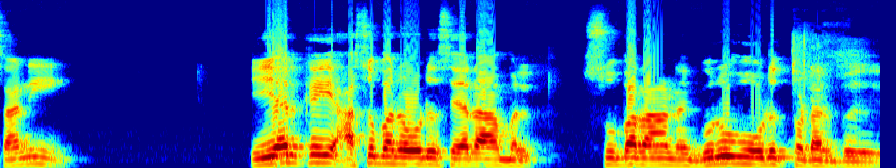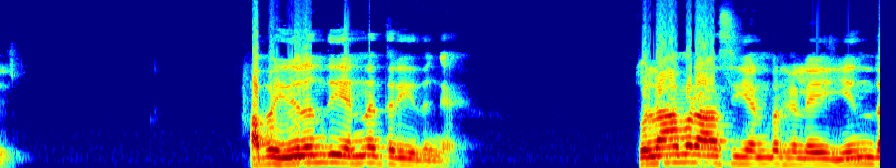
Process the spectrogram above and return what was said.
சனி இயற்கை அசுபரோடு சேராமல் சுபரான குருவோடு தொடர்பு. அப்ப இருந்து என்ன தெரியுதுங்க? துலாம ராசி என்பர்களே இந்த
